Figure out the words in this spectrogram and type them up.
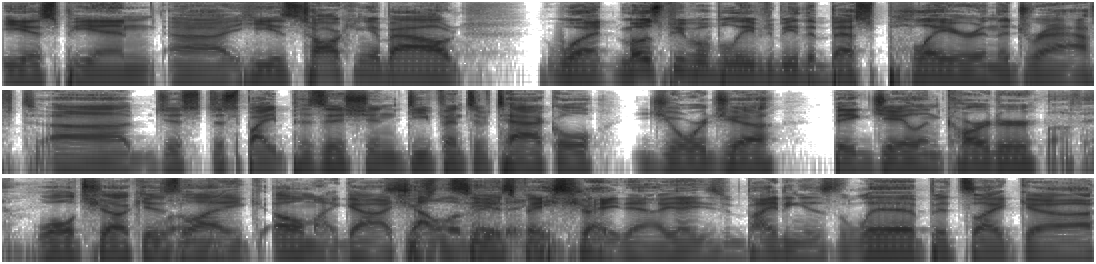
ESPN. Uh, he is talking about what most people believe to be the best player in the draft, uh, just despite position, defensive tackle, Georgia. Big Jalen Carter. Love him. Walchuk is like, oh my gosh, you should see his face right now. Yeah, he's biting his lip. It's like, uh,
